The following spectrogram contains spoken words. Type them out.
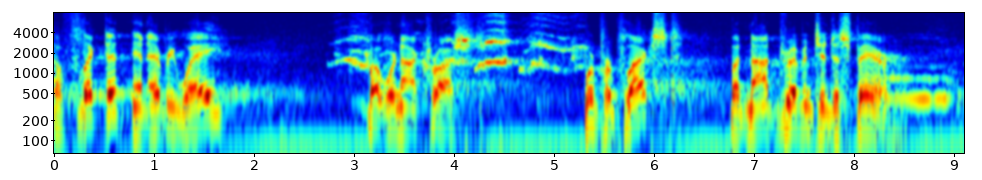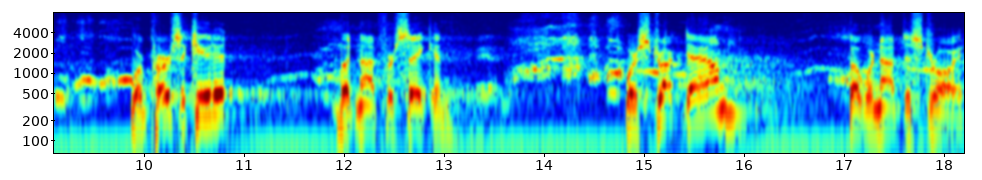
afflicted in every way, but we're not crushed. We're perplexed, but not driven to despair. We're persecuted, but not forsaken. We're struck down, but we're not destroyed.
